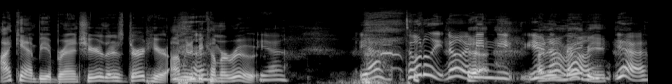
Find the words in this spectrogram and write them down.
I can't be a branch here. There's dirt here. I'm going to become a root." Yeah. Yeah, totally. No, I Yeah. mean you, you're I mean, not wrong. Yeah,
